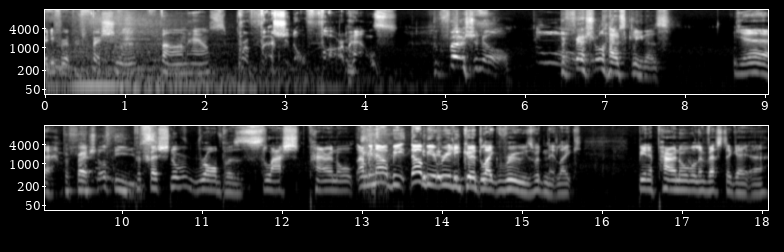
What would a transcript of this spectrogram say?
ready for a professional farmhouse? Professional farmhouse. Professional. Professional house cleaners. Yeah. Professional thieves. Professional robbers slash paranormal. I mean, that would be that would be a really good like ruse, wouldn't it? Like being a paranormal investigator,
